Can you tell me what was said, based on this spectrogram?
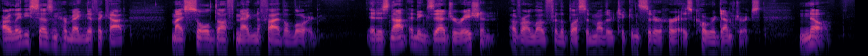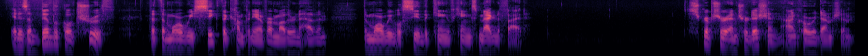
Our Lady says in her Magnificat, My soul doth magnify the Lord. It is not an exaggeration of our love for the Blessed Mother to consider her as co redemptrix. No, it is a biblical truth that the more we seek the company of our Mother in heaven, the more we will see the King of Kings magnified. Scripture and tradition on co redemption.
